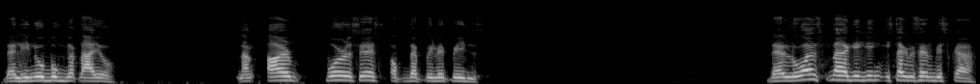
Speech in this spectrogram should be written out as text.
Dahil hinubog na tayo ng Armed Forces of the Philippines. Dahil once nagiging isang reservist ka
